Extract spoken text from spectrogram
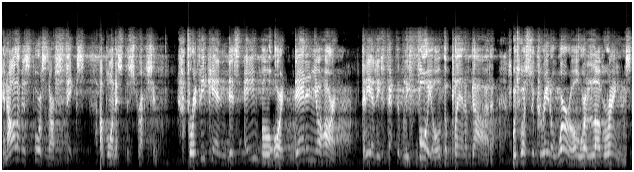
And all of his forces are fixed upon its destruction. For if he can disable or deaden your heart, then he has effectively foiled the plan of God, which was to create a world where love reigns.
